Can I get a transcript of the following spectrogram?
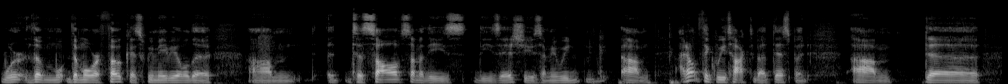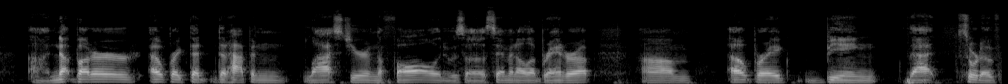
we're the the more focused we may be able to um, to solve some of these these issues. I mean, we um, I don't think we talked about this, but um, the uh, nut butter outbreak that that happened last year in the fall, and it was a Salmonella Braenderup um, outbreak, being that sort of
